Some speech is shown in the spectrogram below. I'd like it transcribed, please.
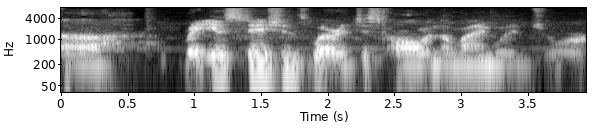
uh, radio stations where it's just all in the language, or.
